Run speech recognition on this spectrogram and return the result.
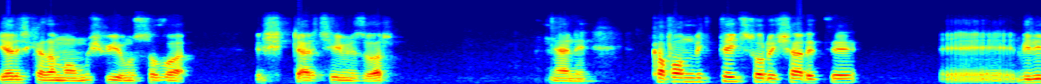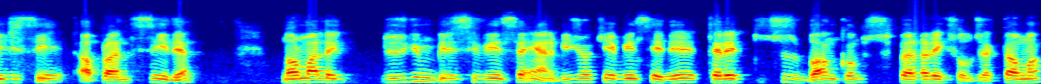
yarış kazanmamış bir Mustafa Işık gerçeğimiz var. Yani kafamdaki tek soru işareti e, birincisi aprantisiydi. Normalde düzgün birisi binse yani bir jockey binseydi tereddütsüz bankom süper Alex olacaktı ama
